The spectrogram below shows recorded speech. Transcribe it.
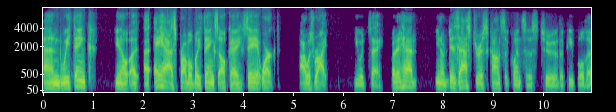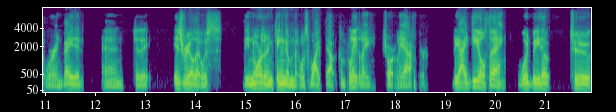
And we think, you know, uh, uh, Ahaz probably thinks, okay, see, it worked. I was right, you would say. But it had, you know, disastrous consequences to the people that were invaded and to the Israel that was the northern kingdom that was wiped out completely shortly after. The ideal thing would be to, to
